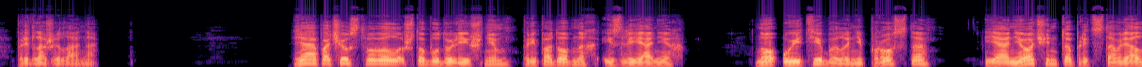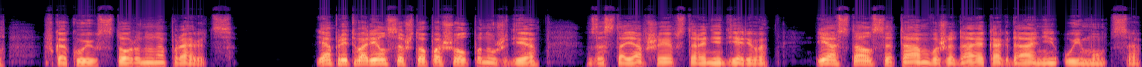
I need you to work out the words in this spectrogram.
— предложила она. Я почувствовал, что буду лишним при подобных излияниях, но уйти было непросто, я не очень-то представлял, в какую сторону направиться. Я притворился, что пошел по нужде, застоявшее в стороне дерева, и остался там, выжидая, когда они уймутся.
